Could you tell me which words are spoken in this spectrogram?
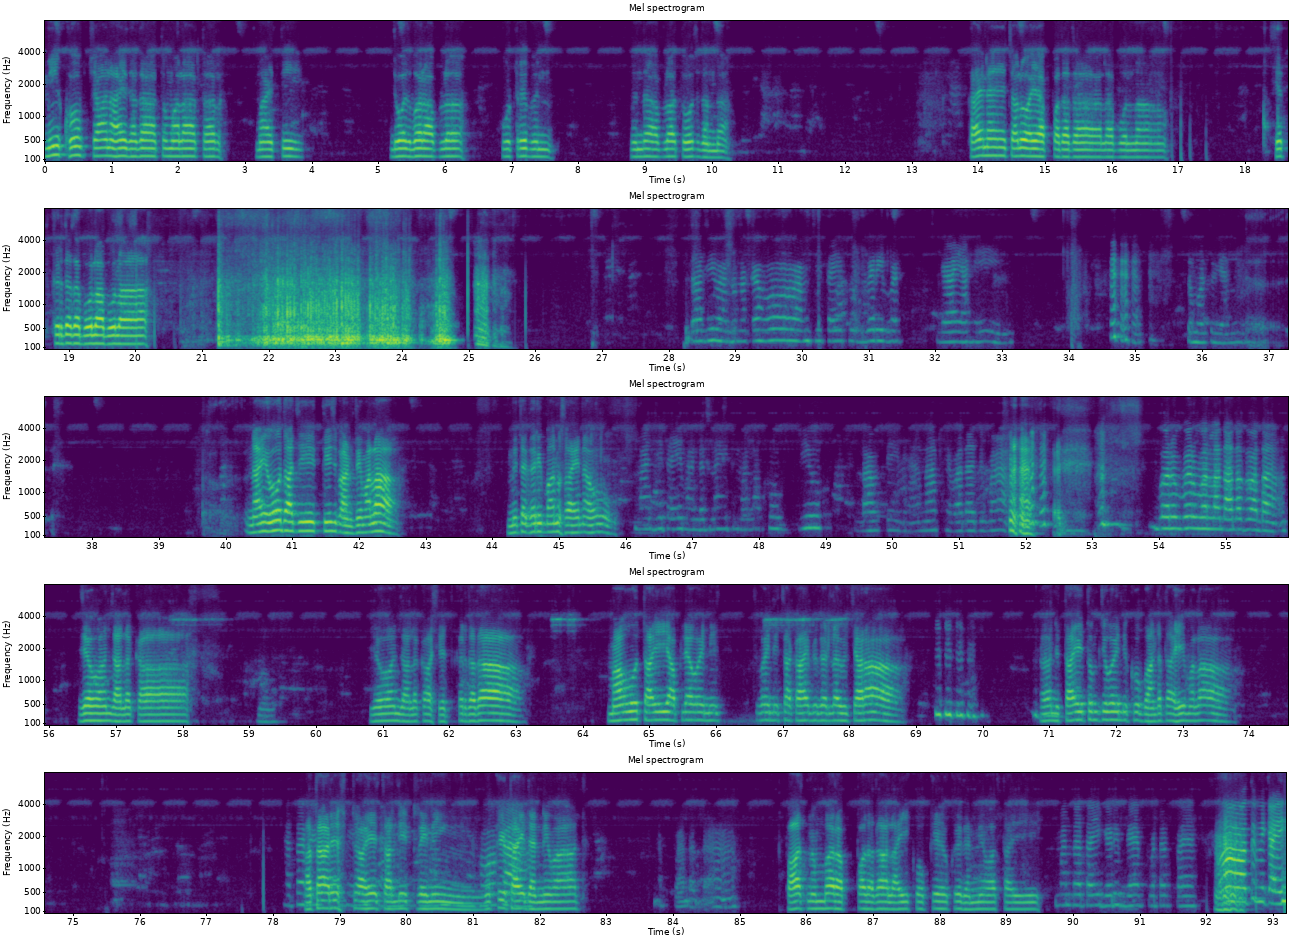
मी खूप छान आहे दादा. तुम्हाला तर माहिती दिवसभर आपलं पोटरे बिन धंदा आपला तोच धंदा. काय नाही चालू आहे आप्पा दादाला बोलणं. शेतकरी दादा बोला बोला. दाजी भांडू नका हो आमची ताई खूप गरीब गाय आहे. नाही हो दाजी तीच भांडते मला. मी तर गरीब माणूस आहे ना हो. माझी ताई भांडत नाही तुम्हाला खूप जीव लावते. ध्यानात ठेवा दाजूबा बरोबर बोलला दादा तो आता. जेवण झालं का? जेवण झालं का शेतकरी दादा? माऊ ताई आपल्या वहिनी वहिनीचा काय बिघडला विचारा. आणि ताई तुमची वहिनी खूप भांडत आहे मला. आता रेस्ट आहे चालली ट्रेनिंग हो ओके? ताई धन्यवाद. पाच नंबर अप्पा दादा लाइक ओके ओके धन्यवाद ताई। ताई गरीब गाय पोटात पाय। हो तुम्ही काय?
